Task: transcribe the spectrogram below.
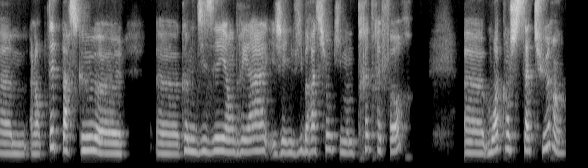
euh, alors peut-être parce que, euh, comme disait Andrea, j'ai une vibration qui monte très très fort. moi, quand je sature,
